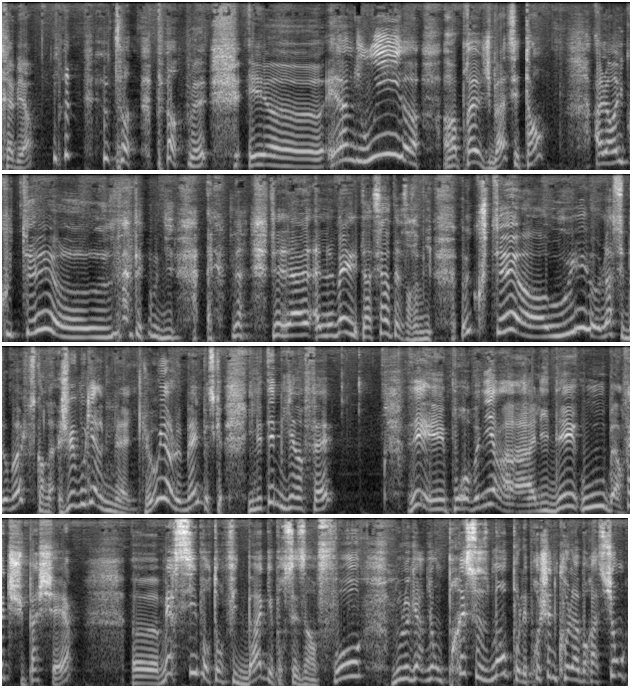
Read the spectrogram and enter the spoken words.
Très bien. Parfait. Et, euh, et elle me dit oui. Euh, après, je dis bah c'est temps. Alors écoutez, euh, le mail est assez intéressant. Ça me dit, écoutez, euh, oui, là c'est dommage parce qu'on a. Je vais vous lire le mail. Je vais vous lire le mail parce qu'il était bien fait. Et pour revenir à l'idée où, ben, en fait, je suis pas cher. merci pour ton feedback et pour ces infos. Nous le gardions précieusement pour les prochaines collaborations,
